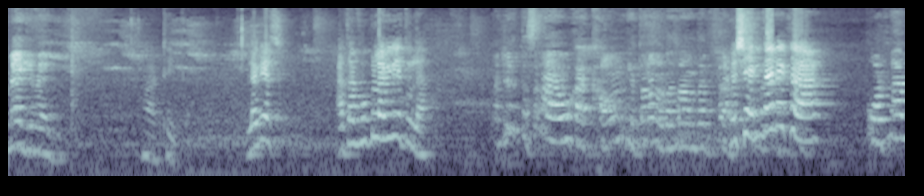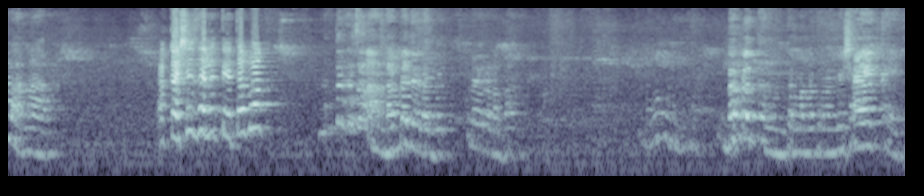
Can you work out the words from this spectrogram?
Maggi Maggi. हा ठीक आहे. लगेच. आता भूक लागली तुला. म्हणजे तसं नाही हो काय खाऊन घेतो ना थोडासा नंतर मग शेंगदाणे खा. पोट नाही भरणार. कसे झाले ते तर बघ. नंतर कसं राहणार? डब्यात आहे, डब्यात कुठे डबा डब्यात आहे नंतर मला मी शाळेत खाईन.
